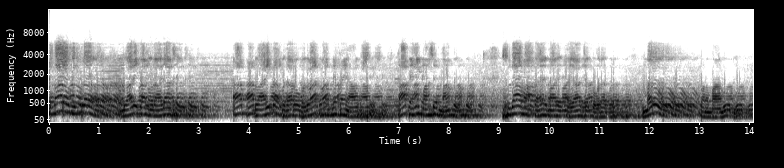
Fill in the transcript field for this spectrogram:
તમારો મિત્ર, દ્વારિકાનો રાજા છે. આપ દ્વારિકા પધારો ભગવાન, તમને કઈ આપશે આપ એની પાસે માંગો. સુદામા કહે, મારે અયાચક વ્રત મરો, પણ માંગુ નહીં.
